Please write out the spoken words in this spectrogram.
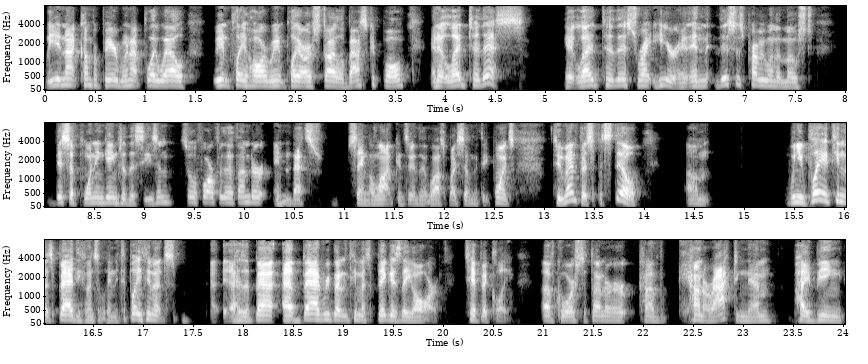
we did not come prepared. We did not play well. We didn't play hard. We didn't play our style of basketball. And it led to this. It led to this right here. And, and this is probably one of the most disappointing games of the season so far for the Thunder. And that's saying a lot considering they lost by 73 points to Memphis. But still, um, when you play a team that's bad defensively, and to play a team that's has a bad a bad rebounding team as big as they are, typically, of course, the Thunder kind of counteracting them by being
